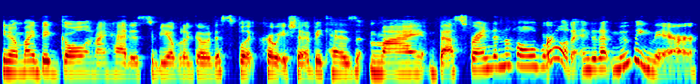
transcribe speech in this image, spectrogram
you know, my big goal in my head is to be able to go to Split, Croatia, because my best friend in the whole world ended up moving there.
